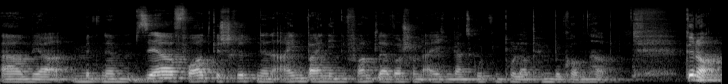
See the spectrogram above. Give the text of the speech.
ähm, ja, mit einem sehr fortgeschrittenen einbeinigen Front Lever schon eigentlich einen ganz guten Pull-Up hinbekommen habe. Genau,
